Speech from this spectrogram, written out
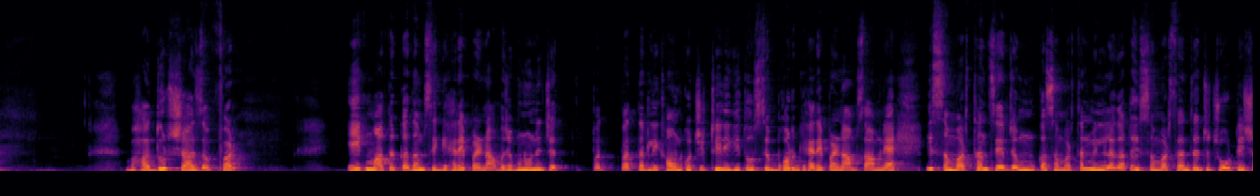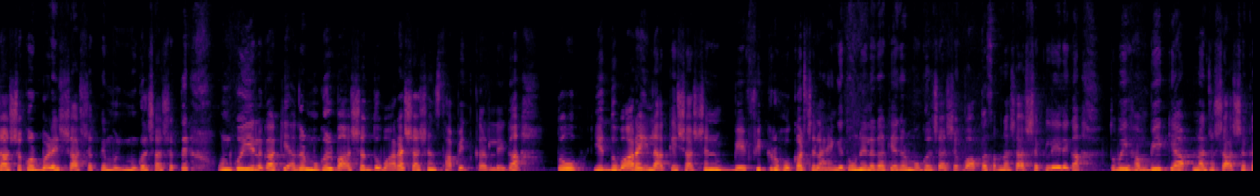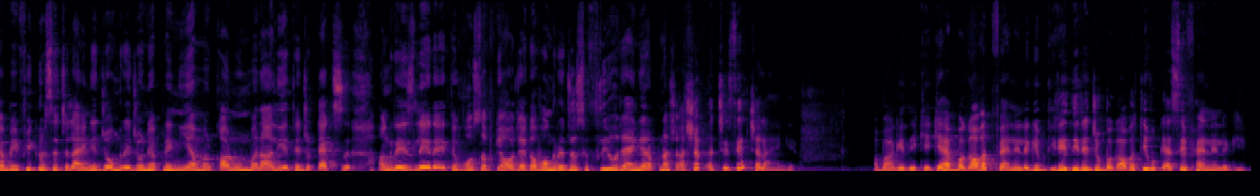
बहादुर शाह ज़फ़र एकमात्र कदम से गहरे परिणाम जब उन्होंने पत्र लिखा, उनको चिट्ठी लिखी तो उससे बहुत गहरे परिणाम सामने आए। इस समर्थन से, जब उनका समर्थन मिलने लगा तो इस समर्थन से जो छोटे शासक और बड़े शासक थे मुगल शासक थे, उनको ये लगा कि अगर मुगल बादशाह दोबारा शासन स्थापित कर लेगा तो ये दोबारा इलाके शासन बेफिक्र होकर चलाएँगे। तो उन्हें लगा कि अगर मुगल शासक वापस अपना शासक ले लेगा तो भाई हम भी क्या अपना जो शासक है, बेफिक्र से चलाएँगे? जो अंग्रेज़ों ने अपने नियम और कानून बना लिए थे, जो टैक्स अंग्रेज़ ले रहे थे, वो सब क्या हो जाएगा? वो अंग्रेज़ों से फ्री हो जाएँगे और अपना शासक अच्छे से चलाएँगे। अब आगे देखिए, क्या है? बगावत फैलने लगी। धीरे धीरे जो बगावत थी, वो कैसे फैलने लगी?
